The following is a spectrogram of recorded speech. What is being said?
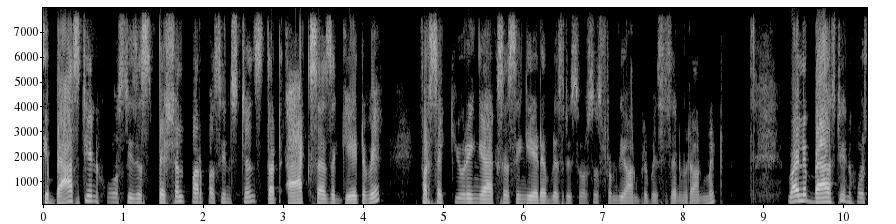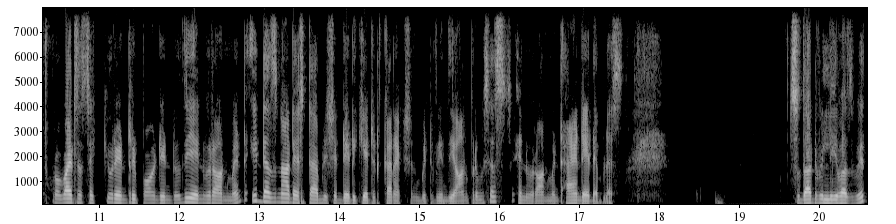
a Bastion host is a special purpose instance that acts as a gateway for securing accessing AWS resources from the on-premises environment. While a Bastion host provides a secure entry point into the environment, it does not establish a dedicated connection between the on-premises environment and AWS. So that will leave us with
